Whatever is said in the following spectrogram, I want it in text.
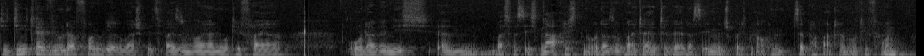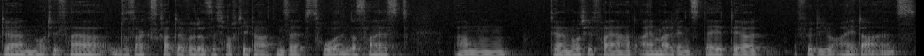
die Detail View davon wäre beispielsweise ein neuer Notifier. Oder wenn ich, ähm, was weiß ich, Nachrichten oder so weiter hätte, wäre das eben entsprechend auch ein separater Notifier. Und der Notifier, du sagst gerade, der würde sich auch die Daten selbst holen. Das heißt, ähm, der Notifier hat einmal den State, der für die UI da ist.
